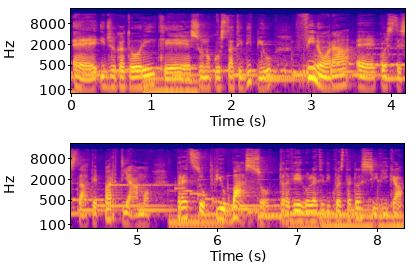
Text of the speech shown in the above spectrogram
eh, i giocatori che sono costati di più finora eh, quest'estate. Partiamo, prezzo più basso, tra virgolette, di questa classifica,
